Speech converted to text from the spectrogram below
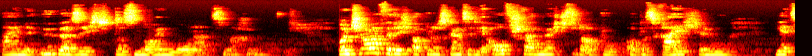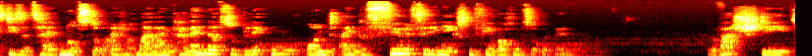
eine Übersicht des neuen Monats machen. Und schau mal für dich, ob du das Ganze dir aufschreiben möchtest oder ob, du, ob es reicht, wenn du jetzt diese Zeit nutzt, um einfach mal deinen Kalender zu blicken und ein Gefühl für die nächsten vier Wochen zu gewinnen. Was steht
